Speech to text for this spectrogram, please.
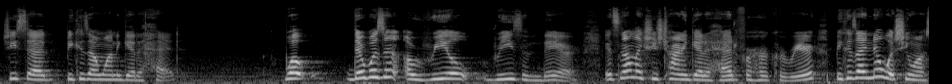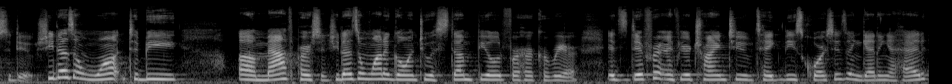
She said, "Because I want to get ahead." Well, there wasn't a real reason there. It's not like she's trying to get ahead for her career because I know what she wants to do. She doesn't want to be a math person. She doesn't want to go into a STEM field for her career. It's different if you're trying to take these courses and getting ahead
